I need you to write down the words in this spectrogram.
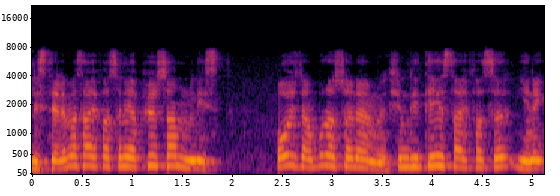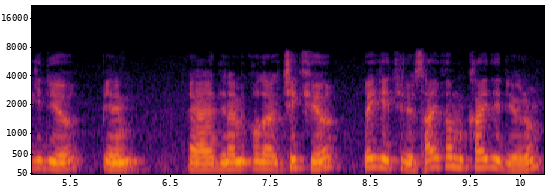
listeleme sayfasını yapıyorsam list. O yüzden burası önemli. Şimdi detail sayfası yine gidiyor. Benim e, dinamik olarak çekiyor ve getiriyor. Sayfamı kaydediyorum.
